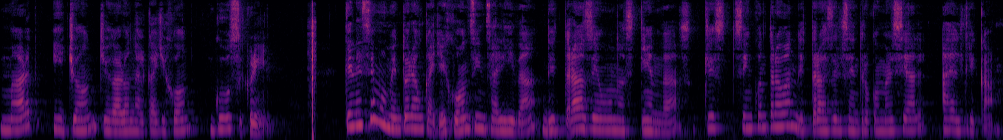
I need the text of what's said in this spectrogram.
Mark y John llegaron al callejón Goose Green, que en ese momento era un callejón sin salida detrás de unas tiendas que se encontraban detrás del centro comercial Altricam.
